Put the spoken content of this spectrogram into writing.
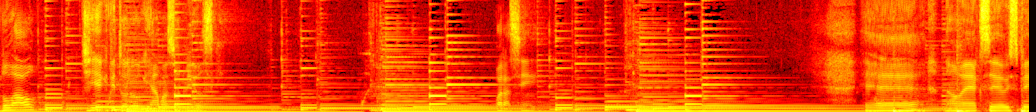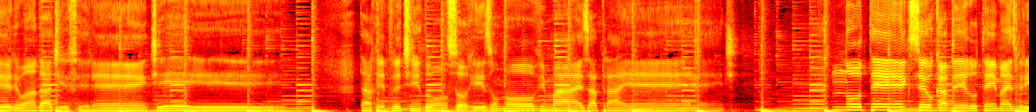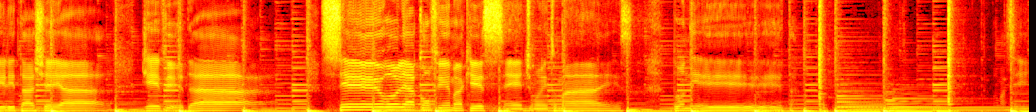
Luau, Diego Vitor Hugo e Amazon Music. Bora sim. É, não é que seu espelho anda diferente. Tá refletindo um sorriso novo e mais atraente. Notei que seu cabelo tem mais brilho e tá cheia de vida. Seu olhar confirma que se sente muito mais bonita. Assim?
